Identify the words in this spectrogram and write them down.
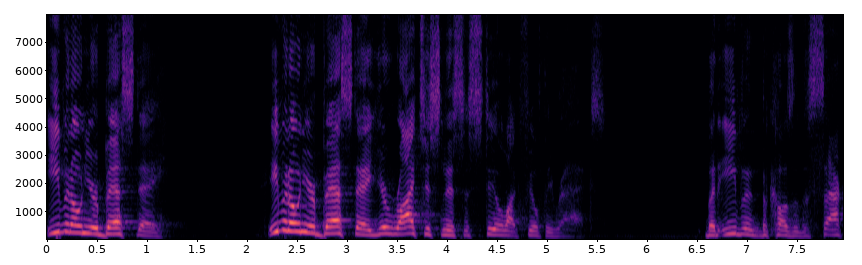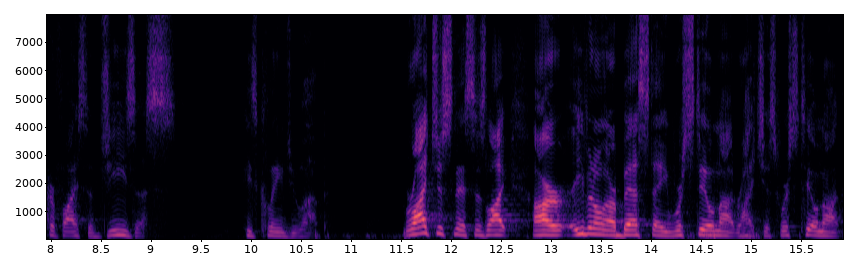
Even on your best day, even on your best day, your righteousness is still like filthy rags. But even because of the sacrifice of Jesus, He's cleaned you up. Righteousness is like our, even on our best day, we're still not righteous. We're still not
